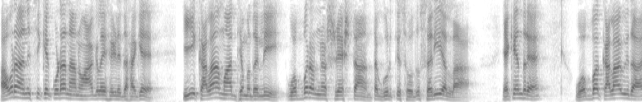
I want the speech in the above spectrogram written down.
ಅವರ ಅನಿಸಿಕೆ ಕೂಡ ನಾನು ಆಗಲೇ ಹೇಳಿದ ಹಾಗೆ ಈ ಕಲಾ ಮಾಧ್ಯಮದಲ್ಲಿ ಒಬ್ಬರನ್ನು ಶ್ರೇಷ್ಠ ಅಂತ ಗುರುತಿಸೋದು ಸರಿಯಲ್ಲ. ಯಾಕೆಂದರೆ ಒಬ್ಬ ಕಲಾವಿದ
